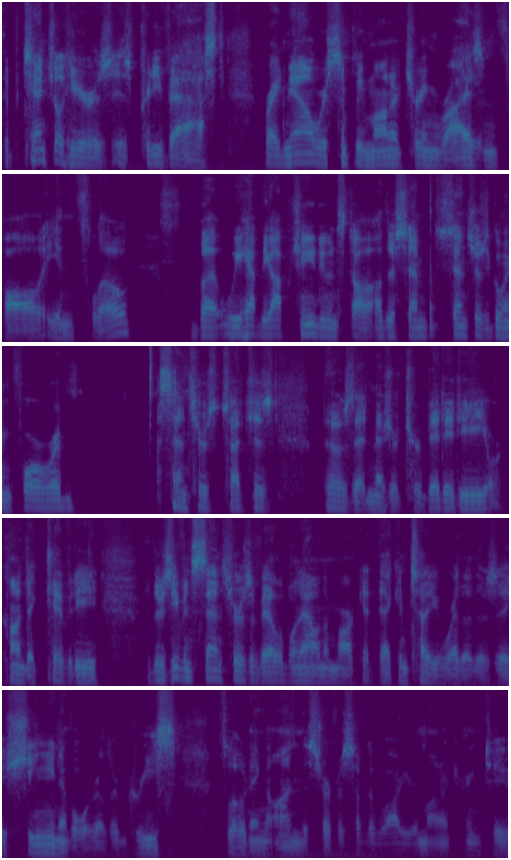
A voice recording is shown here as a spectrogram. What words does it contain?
the potential here is, is pretty vast. Right now, we're simply monitoring rise and fall in flow, but we have the opportunity to install other sensors going forward sensors such as those that measure turbidity or conductivity. There's even sensors available now in the market that can tell you whether there's a sheen of oil or grease floating on the surface of the water you're monitoring too.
